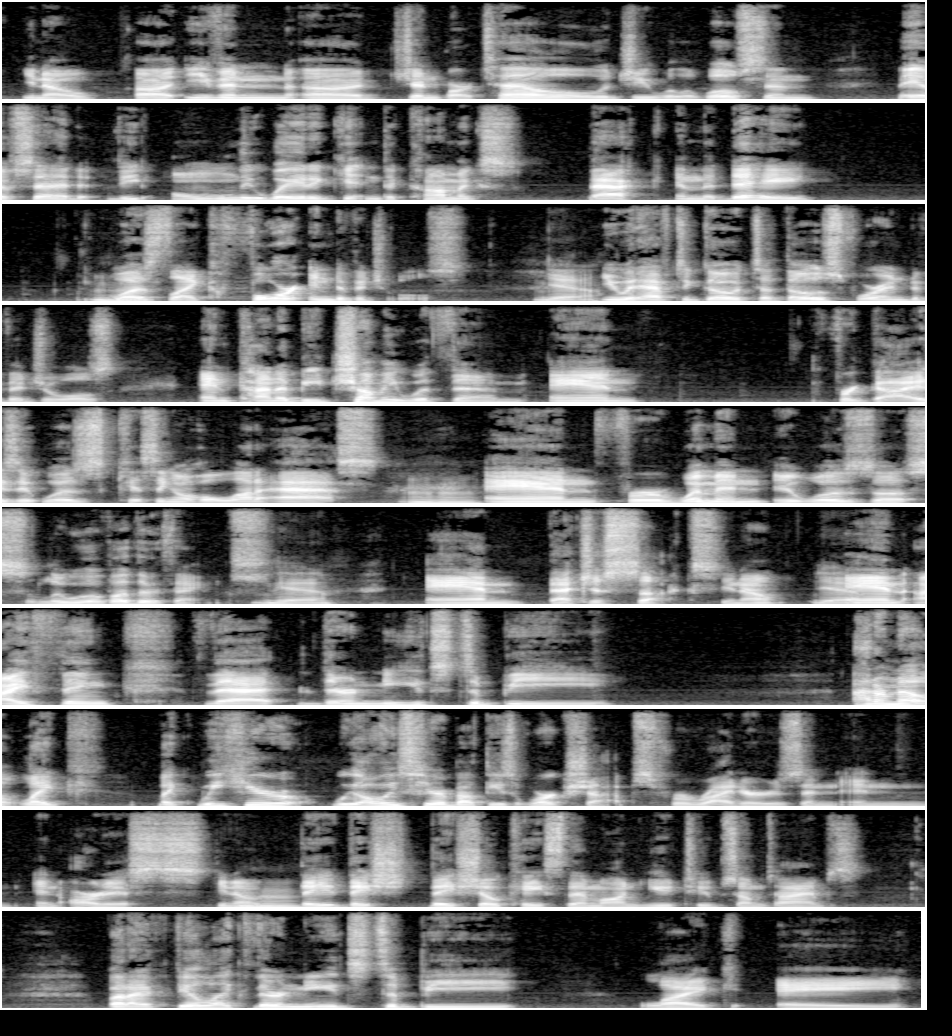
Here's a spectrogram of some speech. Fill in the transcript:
you know, uh, even uh, Jen Bartel, G. Willow Wilson, they have said the only way to get into comics back in the day Mhm. was like four individuals. Yeah. You would have to go to those four individuals and kind of be chummy with them. And for guys, it was kissing a whole lot of ass. hmm And for women, it was a slew of other things Yeah. and that just sucks, you know. Yeah. And I think that there needs to be I don't know, like like we hear we always hear about these workshops for writers and and, and artists, you know, Mhm. they they sh- they showcase them on YouTube sometimes. But I feel like there needs to be like a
